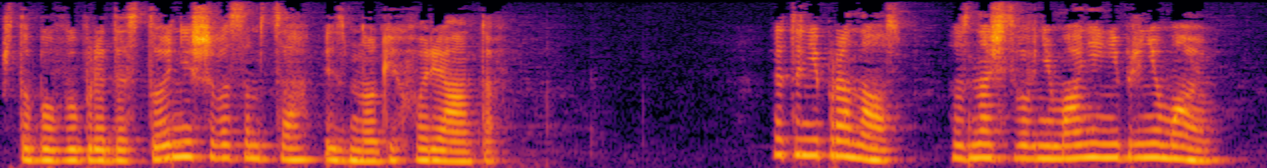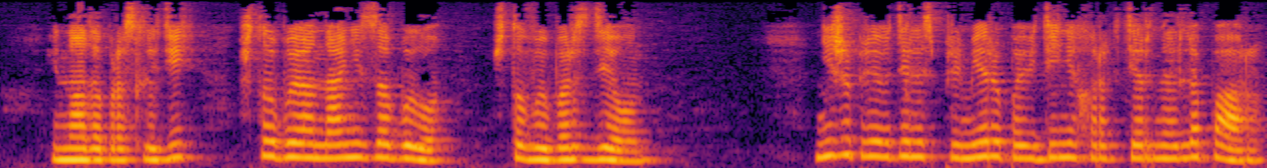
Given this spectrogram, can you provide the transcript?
чтобы выбрать достойнейшего самца из многих вариантов. Это не про нас, значит во внимание не принимаем, и надо проследить, чтобы она не забыла, что выбор сделан. Ниже приводились примеры поведения, характерные для пары.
